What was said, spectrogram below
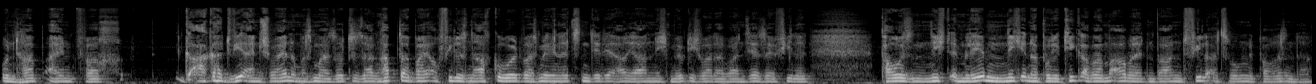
und habe einfach geackert wie ein Schwein, um es mal so zu sagen. Habe dabei auch vieles nachgeholt, was mir in den letzten DDR-Jahren nicht möglich war. Da waren sehr, sehr viele Pausen, nicht im Leben, nicht in der Politik, aber im Arbeiten waren viele erzwungene Pausen da.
